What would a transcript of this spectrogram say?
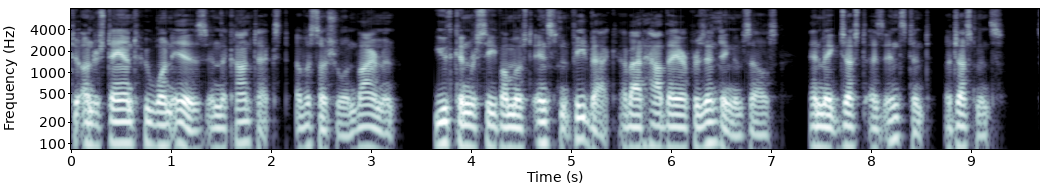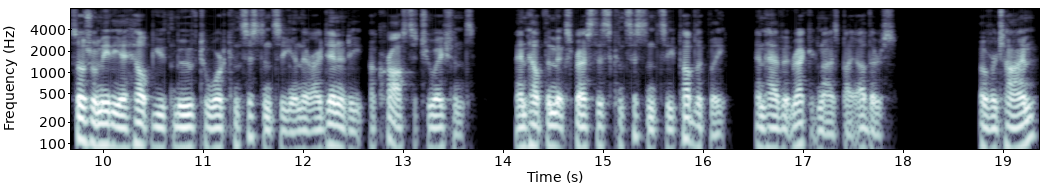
to understand who one is in the context of a social environment. Youth can receive almost instant feedback about how they are presenting themselves and make just as instant adjustments. Social media help youth move toward consistency in their identity across situations and help them express this consistency publicly and have it recognized by others. Over time,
